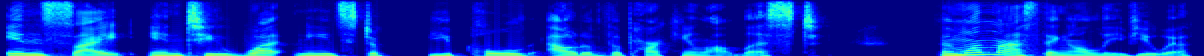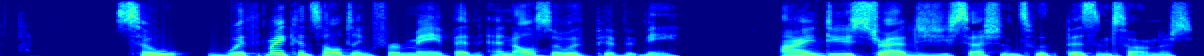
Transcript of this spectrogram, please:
insight into what needs to be pulled out of the parking lot list. And one last thing I'll leave you with. So, with my consulting for Maven and also with Pivot Me, I do strategy sessions with business owners.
